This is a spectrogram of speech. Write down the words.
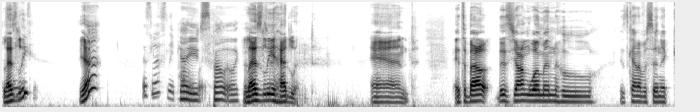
Leslie? Yeah? It's Leslie. Yeah, you spell it like that. Leslie Yeah. Headland. And it's about this young woman who is kind of a cynic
